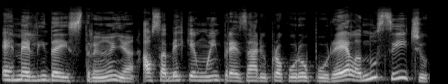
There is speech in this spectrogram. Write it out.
Ermelinda é estranha ao saber que um empresário procurou por ela no sítio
